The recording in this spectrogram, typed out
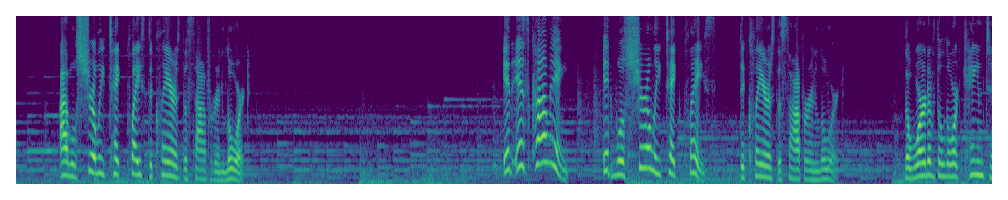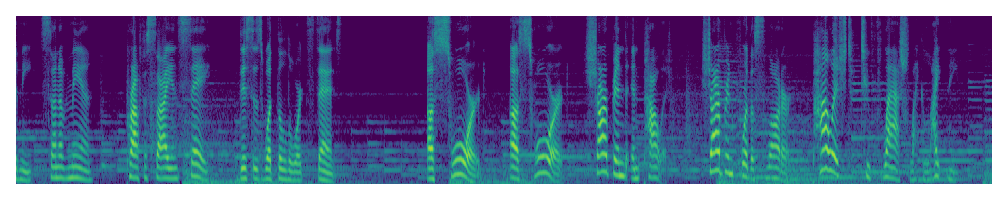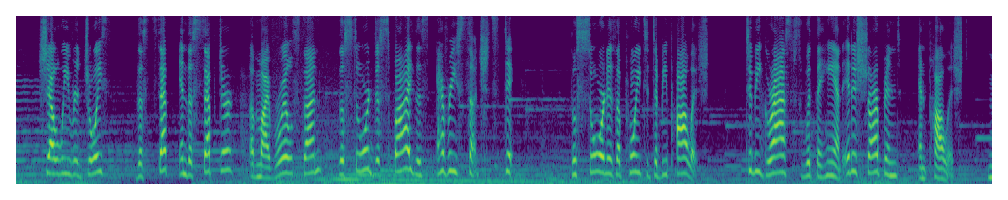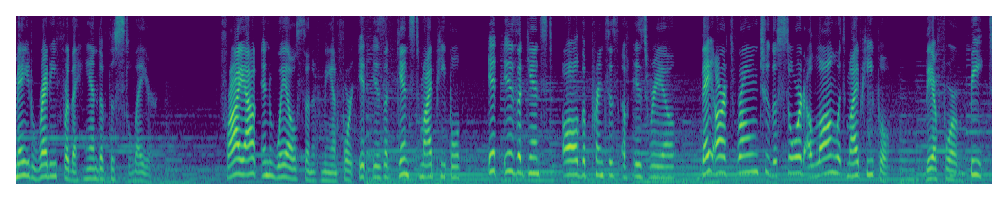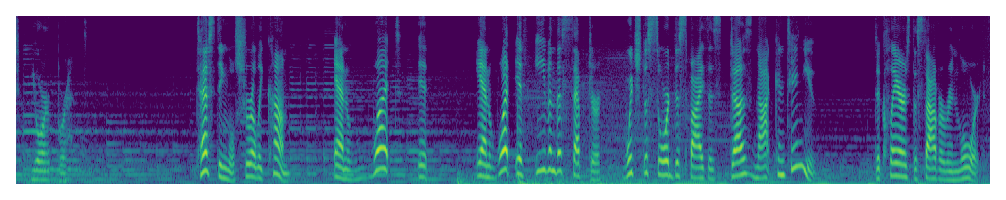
I will surely take place, declares the sovereign Lord. It is coming. It will surely take place, declares the sovereign Lord. The word of the Lord came to me, Son of man. Prophesy and say, this is what the Lord says A sword, a sword, sharpened and polished, sharpened for the slaughter, polished to flash like lightning. Shall we rejoice the sep- in the scepter of my royal son? The sword despises every such stick. The sword is appointed to be polished, to be grasped with the hand. It is sharpened and polished, made ready for the hand of the slayer. Cry out and wail, Son of Man, for it is against my people. It is against all the princes of Israel. They are thrown to the sword along with my people. Therefore, beat your breast. Testing will surely come. And what it and what if even the scepter which the sword despises does not continue? declares the sovereign Lord.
